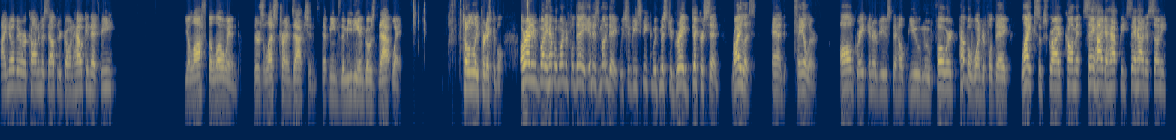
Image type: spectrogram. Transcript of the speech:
I know there are economists out there going, How can that be? You lost the low end. There's less transactions. That means the median goes that way. Totally predictable. All right, everybody, have a wonderful day. It is Monday. We should be speaking with Mr. Greg Dickerson, Rylas, and Taylor. All great interviews to help you move forward. Have a wonderful day. Like, subscribe, comment, say hi to Happy, say hi to Sunny.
